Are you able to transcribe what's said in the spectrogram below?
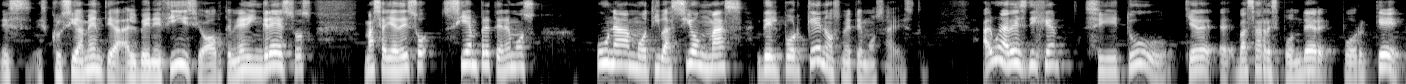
es exclusivamente al beneficio, a obtener ingresos, más allá de eso, siempre tenemos una motivación más del por qué nos metemos a esto. Alguna vez dije, si tú quieres, eh, vas a responder por qué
